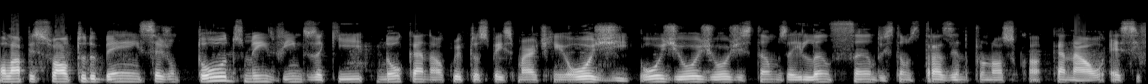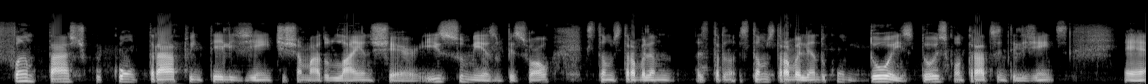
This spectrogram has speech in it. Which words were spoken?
Olá pessoal, tudo bem? Sejam todos bem-vindos aqui no canal CryptoSpace Marketing. Hoje, hoje, hoje, hoje estamos aí lançando, estamos trazendo para o nosso canal esse fantástico contrato inteligente chamado Lion Share. Isso mesmo, pessoal. Estamos trabalhando, estamos trabalhando com dois, dois contratos inteligentes é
